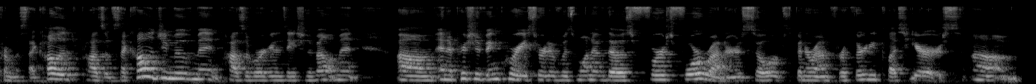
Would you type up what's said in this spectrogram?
from the psychology positive psychology movement positive organization development um, and appreciative inquiry sort of was one of those first forerunners so it's been around for 30 plus years. Um,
